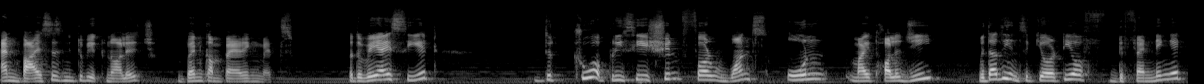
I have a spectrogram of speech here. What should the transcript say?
and biases need to be acknowledged when comparing myths. But the way I see it, the true appreciation for one's own mythology without the insecurity of defending it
